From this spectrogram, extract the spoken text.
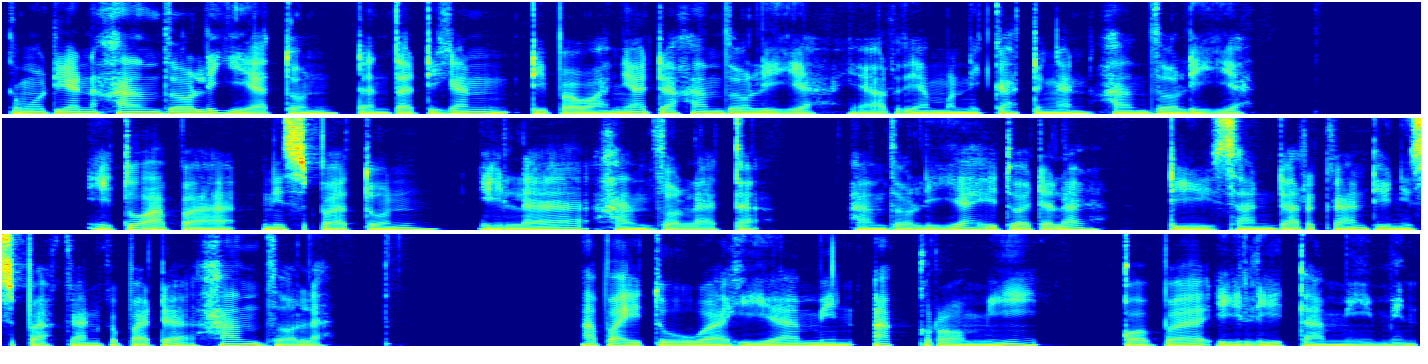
Kemudian handholiyatun, dan tadi kan di bawahnya ada handholiyah, ya artinya menikah dengan handholiyah. Itu apa? Nisbatun ila handolata. Handoliyah itu adalah disandarkan, dinisbahkan kepada handolah. Apa itu wahia min akromi qabaili tamimin.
